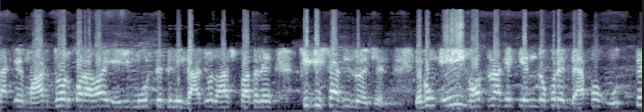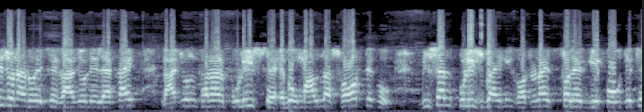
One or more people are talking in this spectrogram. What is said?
তাকে মারধর করা হয়। এই মুহূর্তে তিনি গাজল হাসপাতালে চিকিৎসাধীন রয়েছেন এবং এই ঘটনাকে কেন্দ্র করে ব্যাপক উত্তেজনা রয়েছে গাজল এলাকায়। গাজল থানার পুলিশ এবং মালদা শহর থেকেও বিশাল পুলিশ বাহিনী ঘটনাস্থলে গিয়ে পৌঁছেছে,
